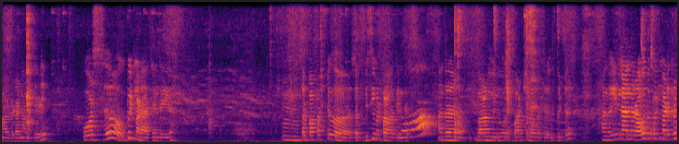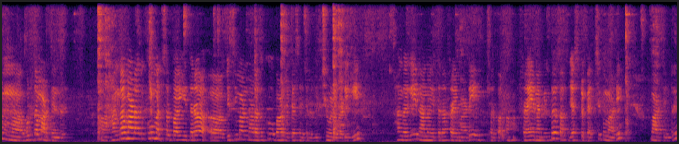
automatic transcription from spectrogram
ಮಾಡಿಬಿಡೋಣ ಅಂತೇಳಿ. ಓಟ್ಸ್ ಉಪ್ಪಿಟ್ಟು ರೀ ಈಗ. ಸ್ವಲ್ಪ ಫಸ್ಟು ಸ್ವಲ್ಪ ಬಿಸಿ ಮಾಡ್ಕೊಳಕತ್ತೀನಿ ರೀ. ಅದು ಭಾಳ ಮಿದು ಭಾಳ ಚಲೋ ಆಗುತ್ತೆ ಉಪ್ಪಿಟ್ಟು. ಹಾಗಾಗಿ ನಾನು ರವೆ ಉಪ್ಪಿಟ್ಟು ಮಾಡಿದ್ರೆ ಹುರ್ದ ಮಾಡ್ತೇನೆ ರೀ. ಹಂಗೆ ಮಾಡೋದಕ್ಕೂ ಮತ್ತು ಸ್ವಲ್ಪ ಈ ಥರ ಬಿಸಿ ಮಾಡಿ ಮಾಡೋದಕ್ಕೂ ಭಾಳ ವ್ಯತ್ಯಾಸ ಐತೆ ರೀ ರುಚಿ ಒಳಗೆ ಅಡುಗೆ. ಹಾಗಾಗಿ ನಾನು ಈ ಥರ ಫ್ರೈ ಮಾಡಿ ಸ್ವಲ್ಪ ಫ್ರೈ ಏನಾಗಿಂದ ಸ್ವಲ್ಪ ಜಸ್ಟ್ ಬೆಚ್ಚಗೆ ಮಾಡಿ ಮಾಡ್ತೀನಿ ರೀ.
